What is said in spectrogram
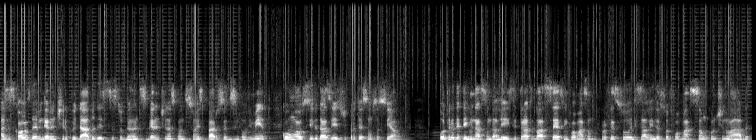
As escolas devem garantir o cuidado desses estudantes, garantindo as condições para o seu desenvolvimento, com o auxílio das redes de proteção social. Outra determinação da lei se trata do acesso à informação por professores, além da sua formação continuada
